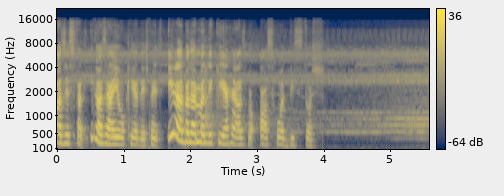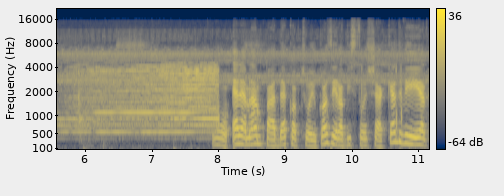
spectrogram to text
az aztán igazán jó kérdés, mert életben nem menni ki a házba, az hol biztos. Jó, elemlámpát bekapcsoljuk azért a biztonság kedvéért.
